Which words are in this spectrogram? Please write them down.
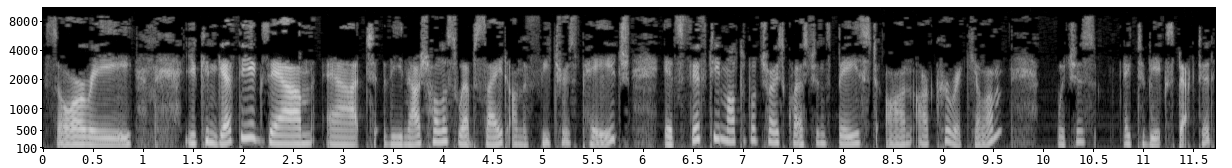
Sorry. You can get the exam at the Nash Holos website on the features page. It's 50 multiple choice questions based on our curriculum, which is to be expected.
